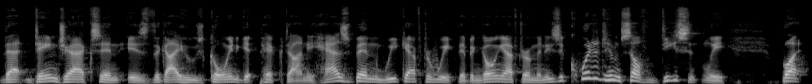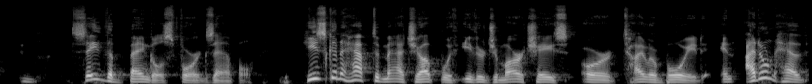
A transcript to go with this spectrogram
that Dane Jackson is the guy who's going to get picked on. He has been week after week. They've been going after him and he's acquitted himself decently. But say the Bengals, for example, he's going to have to match up with either Ja'Marr Chase or Tyler Boyd. And I don't have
